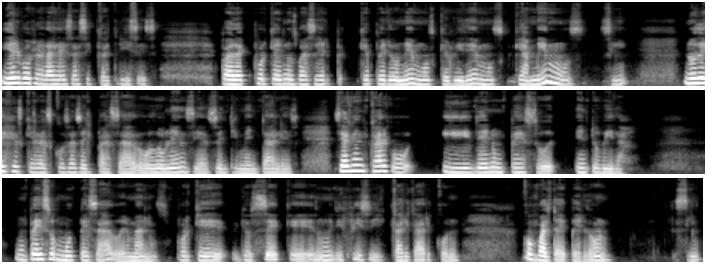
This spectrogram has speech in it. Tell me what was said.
Y Él borrará esas cicatrices para, porque Él nos va a hacer que perdonemos, que olvidemos, que amemos, ¿sí? No dejes que las cosas del pasado dolencias sentimentales se hagan cargo y den un peso en tu vida un peso muy pesado, hermanos, porque yo sé que es muy difícil cargar con, con falta de perdón. Sí.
